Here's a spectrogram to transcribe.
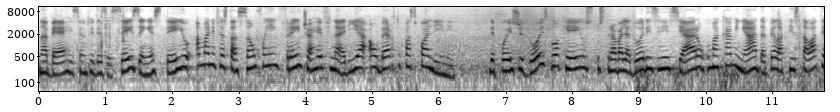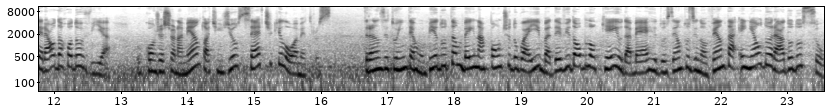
Na BR-116, em Esteio, a manifestação foi em frente à refinaria Alberto Pasqualini. Depois de dois bloqueios, os trabalhadores iniciaram uma caminhada pela pista lateral da rodovia. O congestionamento atingiu 7 quilômetros. Trânsito interrompido também na Ponte do Guaíba devido ao bloqueio da BR-290 em Eldorado do Sul.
